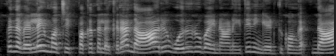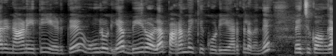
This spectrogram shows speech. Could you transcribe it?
இப்போ இந்த வெள்ளை மொச்சைக்கு பக்கத்தில் இருக்கிற அந்த ஆறு ஒரு ரூபாய் நாணயத்தையும் நீங்கள் எடுத்துக்கோங்க. இந்த ஆறு நாணயத்தையும் எடுத்து உங்களுடைய பீரோவில் பணம் வைக்கக்கூடிய இடத்துல வந்து வச்சுக்கோங்க.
